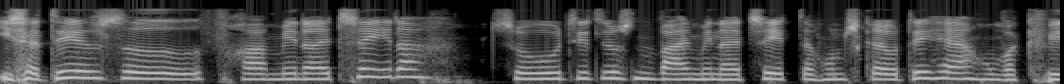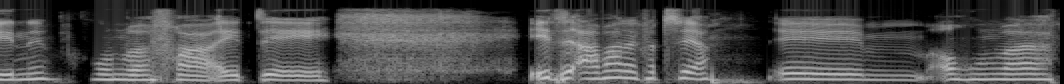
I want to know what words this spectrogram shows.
I særdeleshed fra minoriteter. Så Ditlevsen var en minoritet, da hun skrev det her. Hun var kvinde. Hun var fra et, øh, et arbejderkvarter. Øh, og hun var,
